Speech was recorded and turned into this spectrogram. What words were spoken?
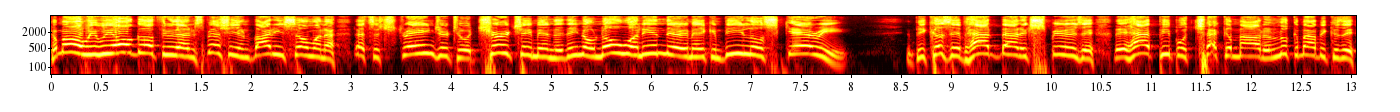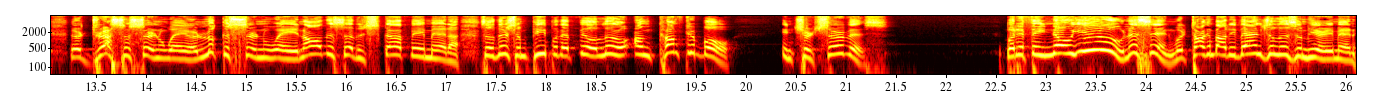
Come on, we, we all go through that, and especially inviting someone uh, that's a stranger to a church, amen, that they know no one in there, amen. It can be a little scary because they've had bad experience, they, they had people check them out and look them out because they, they're dressed a certain way or look a certain way and all this other stuff, amen. Uh, so there's some people that feel a little uncomfortable in church service. But if they know you, listen, we're talking about evangelism here, amen.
